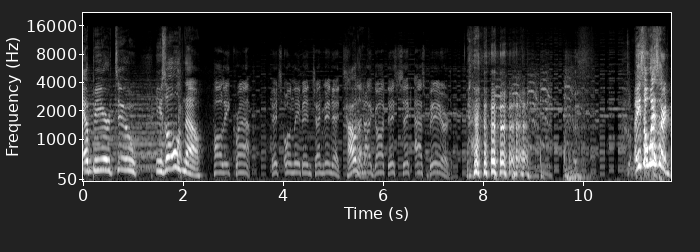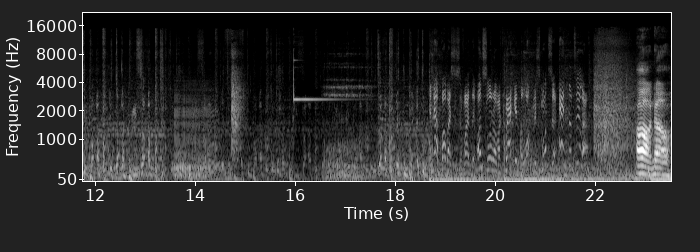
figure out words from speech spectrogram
A beard, too. He's old now. Holy crap. It's only been 10 minutes. How the- And I got this sick ass beard. He's a wizard! And now Bob has to survive the onslaught of a kraken, the Loch Ness monster, and Godzilla. Oh, no.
